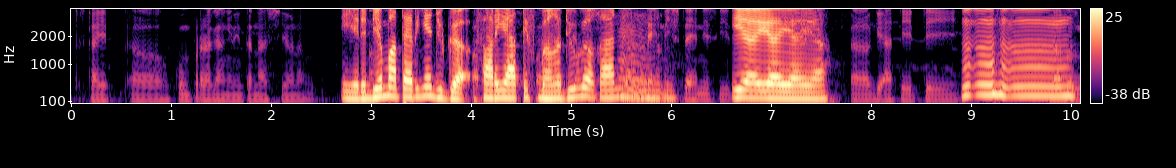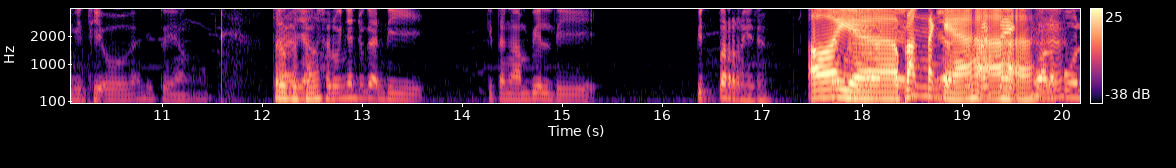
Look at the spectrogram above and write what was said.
terkait eh, hukum perdagangan internasional. Iya, dan dia materinya juga variatif banget juga kan. Yang teknis-teknis gitu. Iya, iya, iya, iya. Eh, GATT, mm-mm. double WTO kan itu yang Betul, Nah, betul. yang serunya juga di kita ngambil di pitper gitu. Oh iya, praktek. praktek Ya, ya. praktek. Walaupun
